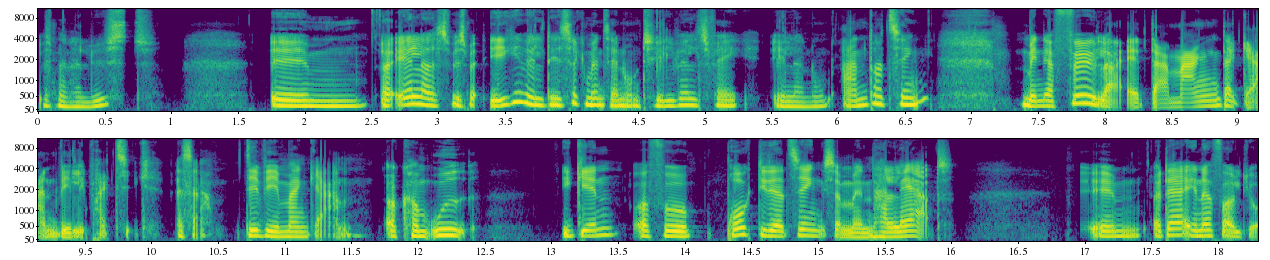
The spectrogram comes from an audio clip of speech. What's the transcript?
hvis man har lyst. Øhm, og ellers, hvis man ikke vil det, så kan man tage nogle tilvalgsfag eller nogle andre ting. Men jeg føler, at der er mange, der gerne vil i praktik. Altså, det vil man gerne. At komme ud igen og få brugt de der ting, som man har lært. Øhm, og der ender folk jo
